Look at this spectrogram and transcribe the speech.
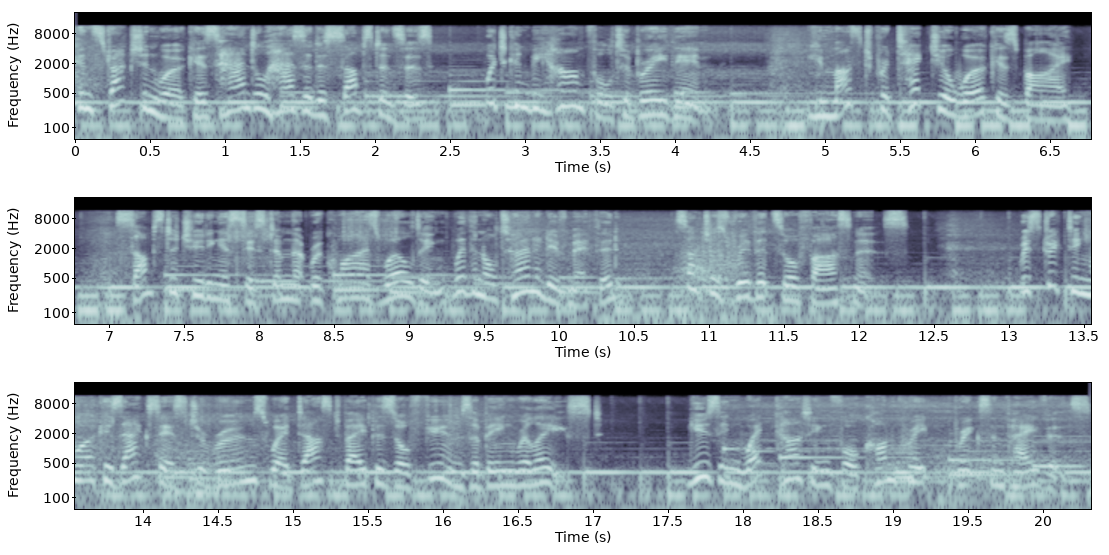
Construction workers handle hazardous substances which can be harmful to breathe in. You must protect your workers by substituting a system that requires welding with an alternative method, such as rivets or fasteners. Restricting workers' access to rooms where dust vapours or fumes are being released. Using wet cutting for concrete, bricks and pavers.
